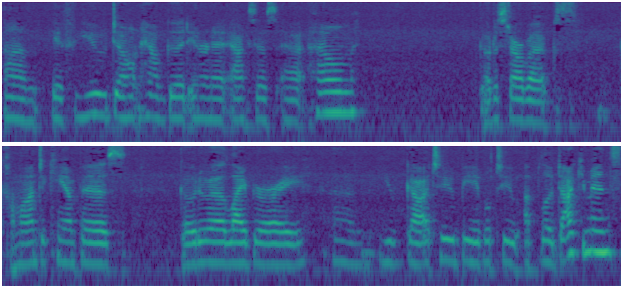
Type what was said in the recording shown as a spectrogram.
Um, if you don't have good internet access at home, go to Starbucks, come onto campus, go to a library. Um, you've got to be able to upload documents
